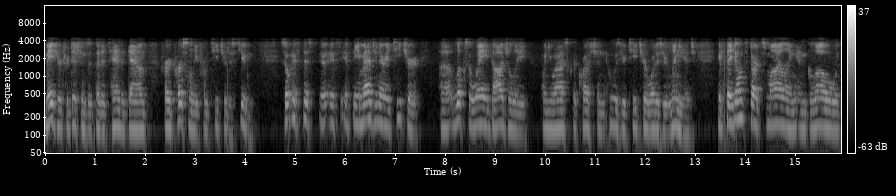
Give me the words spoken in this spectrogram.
major traditions is that it's handed down very personally from teacher to student. So if this, if if the imaginary teacher uh, looks away dodgily when you ask the question, "Who is your teacher? What is your lineage?" If they don't start smiling and glow with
